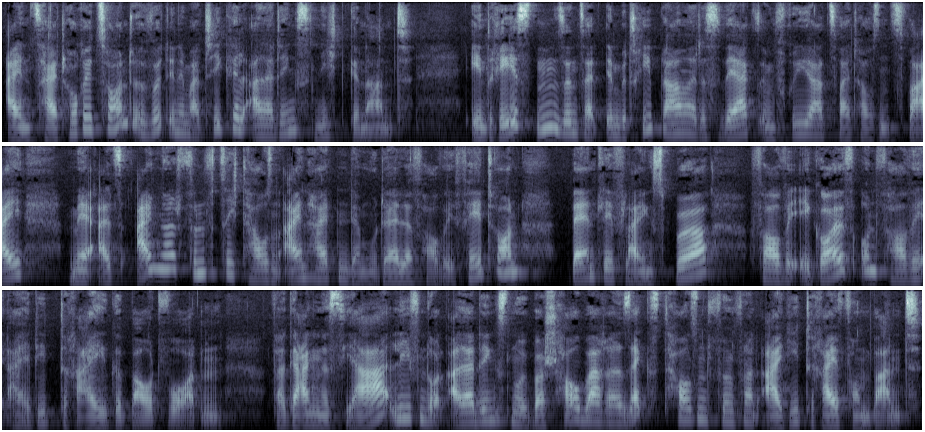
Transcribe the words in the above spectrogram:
Ein Zeithorizont wird in dem Artikel allerdings nicht genannt. In Dresden sind seit Inbetriebnahme des Werks im Frühjahr 2002 mehr als 150.000 Einheiten der Modelle VW Phaeton, Bentley Flying Spur, VW e-Golf und VW ID3 gebaut worden. Vergangenes Jahr liefen dort allerdings nur überschaubare 6500 ID3 vom Band.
